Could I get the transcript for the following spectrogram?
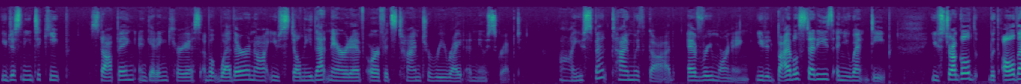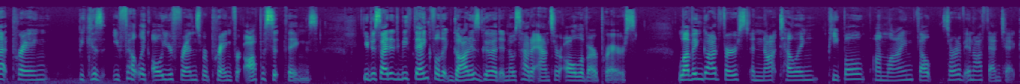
you just need to keep stopping and getting curious about whether or not you still need that narrative or if it's time to rewrite a new script. Ah, you spent time with God every morning. You did Bible studies and you went deep. You struggled with all that praying because you felt like all your friends were praying for opposite things. You decided to be thankful that God is good and knows how to answer all of our prayers. Loving God first and not telling people online felt sort of inauthentic.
